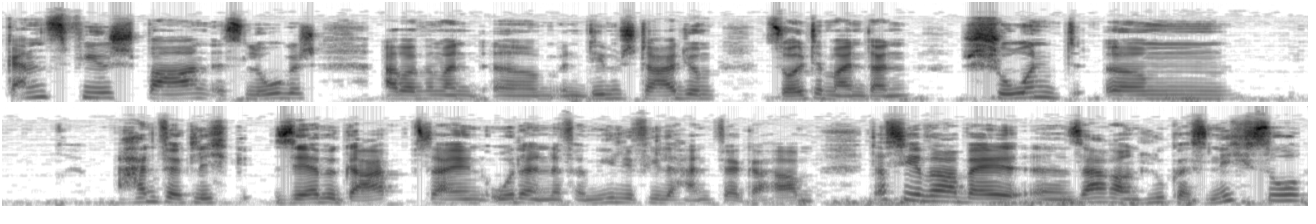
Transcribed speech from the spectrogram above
ganz viel sparen, ist logisch. Aber wenn man ähm, in dem Stadium sollte man dann schon ähm, handwerklich sehr begabt sein oder in der Familie viele Handwerker haben. Das hier war bei äh, Sarah und Lukas nicht so.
